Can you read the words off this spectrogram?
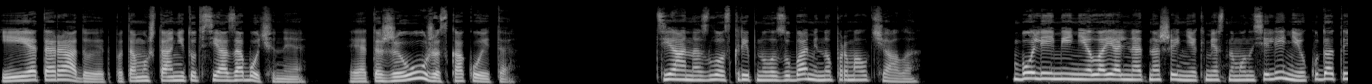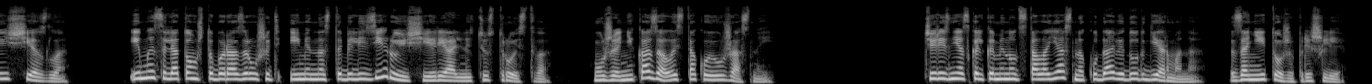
«И это радует, потому что они тут все озабоченные. Это же ужас какой-то!» Тиана зло скрипнула зубами, но промолчала. Более-менее лояльное отношение к местному населению куда-то исчезло, и мысль о том, чтобы разрушить именно стабилизирующие реальность устройства, уже не казалась такой ужасной. Через несколько минут стало ясно, куда ведут Германа. За ней тоже пришли.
